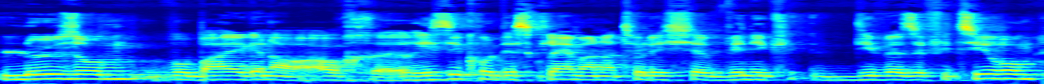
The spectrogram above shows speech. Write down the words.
Lösung, wobei genau auch äh, Risikodisclaimer natürlich äh, wenig Diversifizierung.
